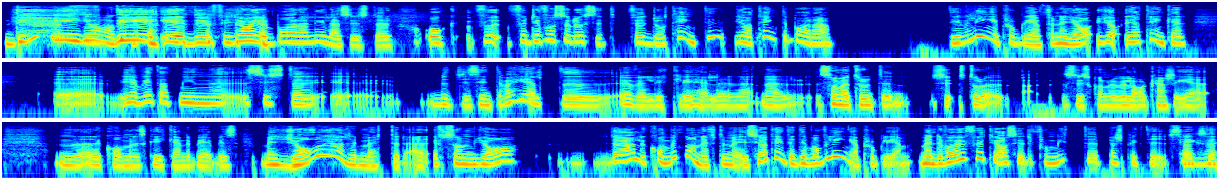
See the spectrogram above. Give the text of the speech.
Det är jag. Det är du, för jag är ju bara lilla syster. Och för, för det var så lustigt, för då tänkte jag tänkte bara, det är väl inget problem, för när jag, jag, jag tänker, eh, jag vet att min syster eh, bitvis inte var helt eh, överlycklig heller, när, när, som jag tror inte sy stora eh, syskon överlag kanske är när det kommer en skrikande bebis. Men jag har aldrig mött det där eftersom jag det har aldrig kommit någon efter mig, så jag tänkte att det var väl inga problem. Men det var ju för att jag ser det från mitt eh, perspektiv. Så att, eh,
